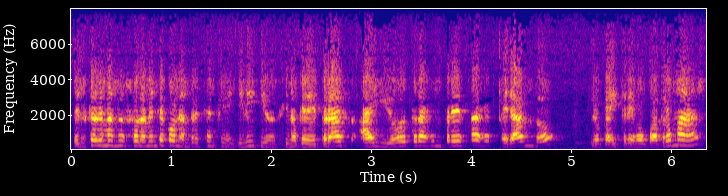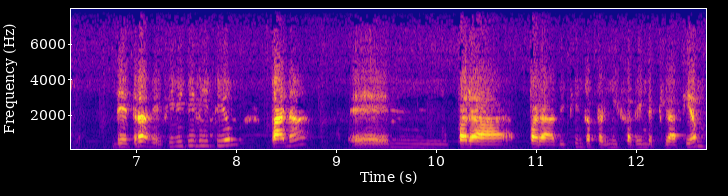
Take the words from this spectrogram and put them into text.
Pero es que además no solamente con la empresa Infinity Lithium, sino que detrás hay otras empresas esperando, creo que hay tres o cuatro más, detrás de Infinity Lithium para, eh, para, para distintos permisos de investigación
